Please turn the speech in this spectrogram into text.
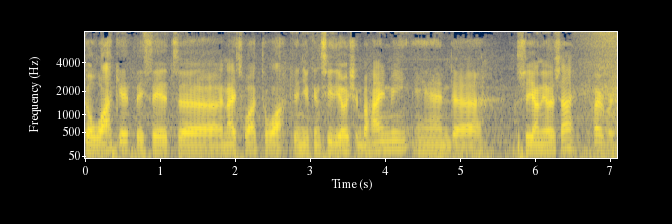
go walk it. They say it's a, nice walk to walk. And you can see the ocean behind me and uh, see you on the other side. Bye everybody.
